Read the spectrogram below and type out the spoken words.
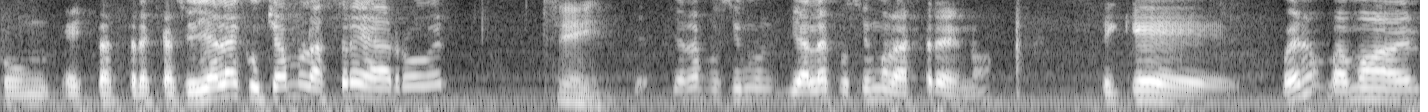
con estas tres canciones. Ya la escuchamos las tres, ¿ah, Robert? Sí. ya las pusimos, ya las pusimos las tres, ¿no? Así que, bueno, vamos a ver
